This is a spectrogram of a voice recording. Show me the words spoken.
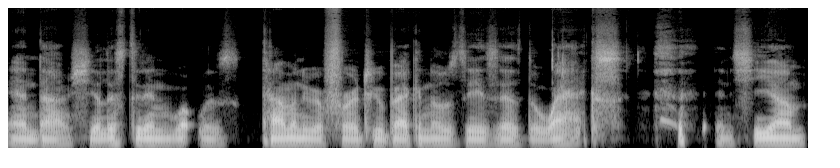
and uh, she enlisted in what was commonly referred to back in those days as the WACs. and she um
